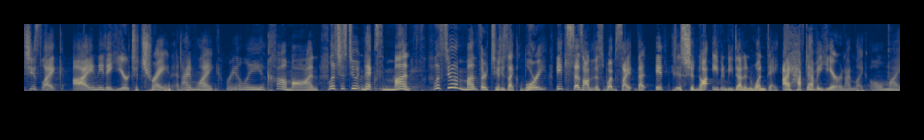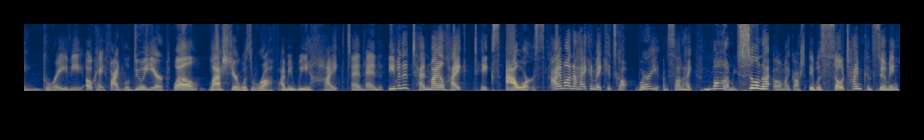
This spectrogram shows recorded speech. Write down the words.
she's like, I need a year to train. And I'm like, really? Come on. Let's just do it next month. Let's do a month or two. She's like, Lori, it says on this website that it should not even be done in one day. I have to have a year. And I'm like, oh my gravy. Okay, fine. We'll do a year. Well, last year was rough. I mean, we hiked and, and even a 10 mile hike takes hours. I'm on a hike and my kids go, where are you? I'm still on a hike. Mom, you're still on a hike. Oh my gosh. It was so time consuming.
